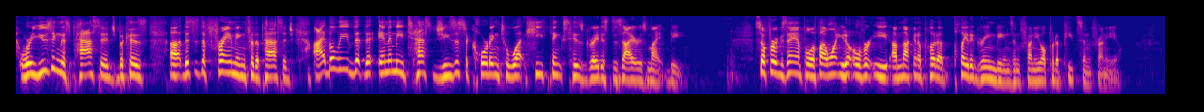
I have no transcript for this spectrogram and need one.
we're using this passage because uh, this is the framing for the passage. I believe that the enemy tests Jesus according to what he thinks his greatest desires might be. So, for example, if I want you to overeat, I'm not going to put a plate of green beans in front of you, I'll put a pizza in front of you.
